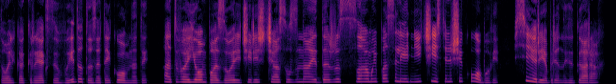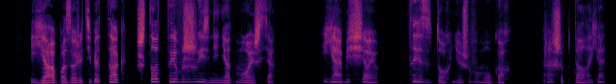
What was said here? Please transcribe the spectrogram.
только Крексы выйдут из этой комнаты, о твоем позоре через час узнает даже самый последний чистильщик обуви в Серебряных горах. Я позорю тебя так, что ты в жизни не отмоешься. Я обещаю, ты сдохнешь в муках, прошептала я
